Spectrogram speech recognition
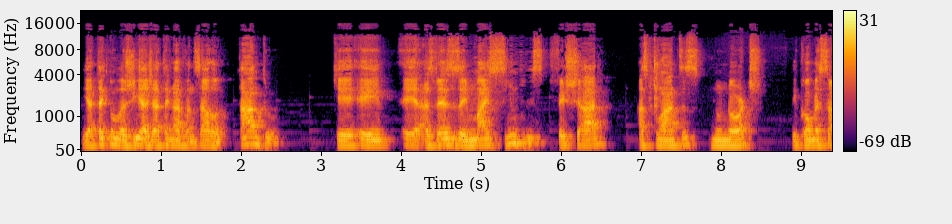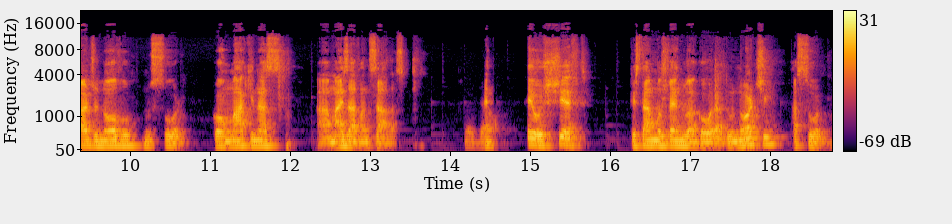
E a tecnologia já tem avançado tanto que é, é, às vezes é mais simples fechar as plantas no norte e começar de novo no sul, com máquinas uh, mais avançadas. Legal. É o shift que estamos vendo agora, do norte a sul.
